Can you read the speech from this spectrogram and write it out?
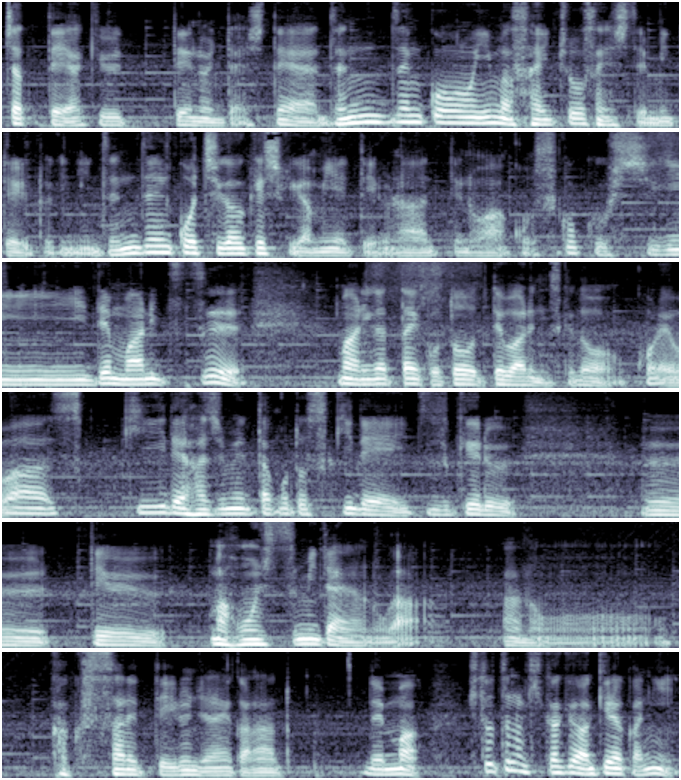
ちゃって野球っていうのに対して全然こう今再挑戦して見ている時に全然こう違う景色が見えているなっていうのはこうすごく不思議でもありつつまあありがたいことではあるんですけどこれは好きで始めたこと好きで居続けるっていう、まあ、本質みたいなのが、あのー、隠されているんじゃないかなと。でまあ一つのきっかけは明らかに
